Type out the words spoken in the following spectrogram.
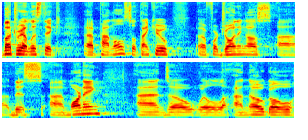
but realistic uh, panel. So thank you uh, for joining us uh, this uh, morning. And uh, we'll now go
